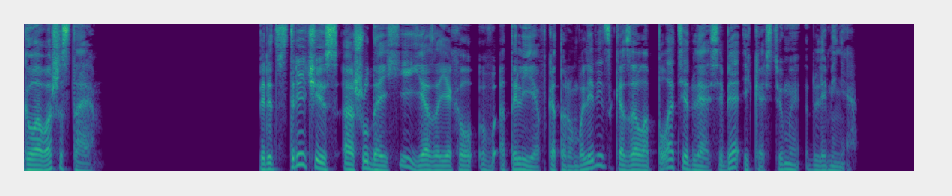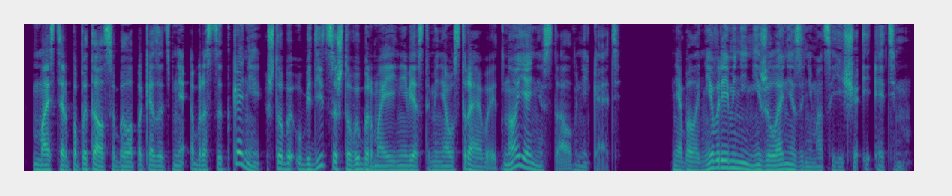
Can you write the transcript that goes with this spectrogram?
Глава шестая Перед встречей с Ашу Дайхи я заехал в ателье, в котором Валерий заказала платье для себя и костюмы для меня. Мастер попытался было показать мне образцы тканей, чтобы убедиться, что выбор моей невесты меня устраивает, но я не стал вникать. Не было ни времени, ни желания заниматься еще и этим.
